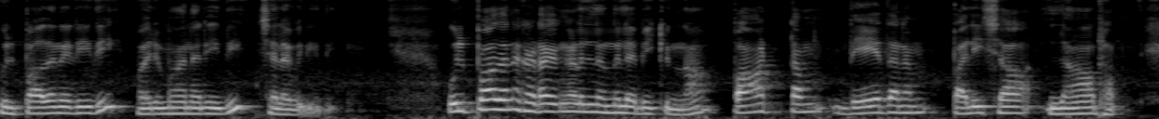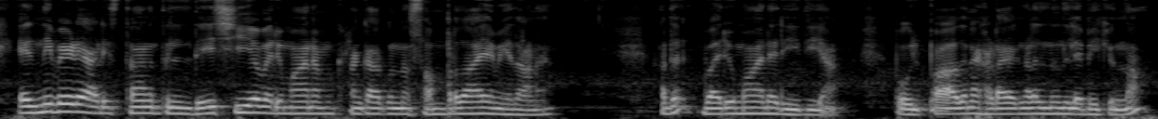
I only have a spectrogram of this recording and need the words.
ഉൽപാദന രീതി വരുമാന രീതി ചെലവ് രീതി. ഉൽപാദന ഘടകങ്ങളിൽ നിന്ന് ലഭിക്കുന്ന പാട്ടം വേതനം പലിശ ലാഭം എന്നിവയുടെ അടിസ്ഥാനത്തിൽ ദേശീയ വരുമാനം കണക്കാക്കുന്ന സമ്പ്രദായം ഏതാണ്? അത് വരുമാന രീതിയാണ്. അപ്പോൾ ഉൽപ്പാദന ഘടകങ്ങളിൽ നിന്ന് ലഭിക്കുന്ന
